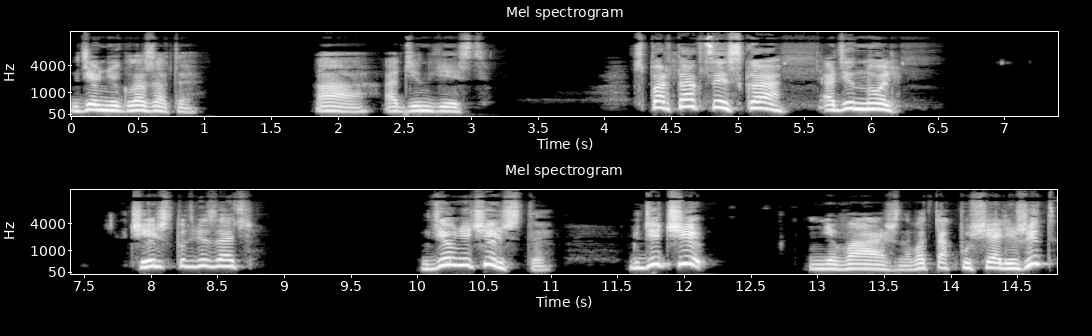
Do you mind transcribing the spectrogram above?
Где у них глаза-то? А, один есть. Спартак ЦСКА, один ноль. Челюсть подвязать. Где у нее челюсть-то? Где че... Неважно, вот так пущай лежит,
